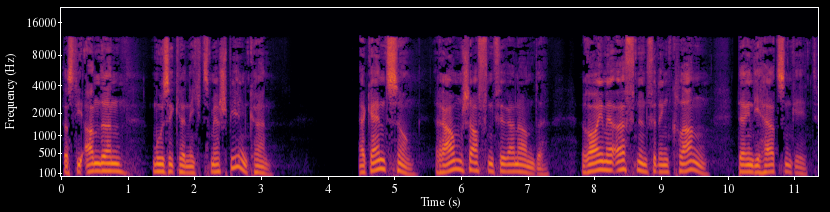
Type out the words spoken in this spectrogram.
dass die anderen Musiker nichts mehr spielen können. Ergänzung, Raum schaffen füreinander, Räume öffnen für den Klang, der in die Herzen geht.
